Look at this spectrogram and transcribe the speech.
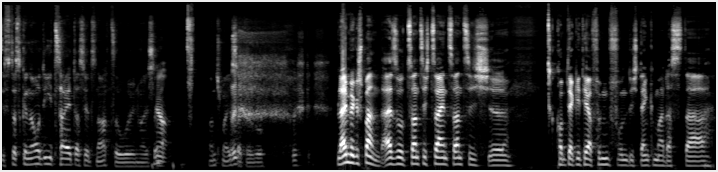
ist das genau die Zeit, das jetzt nachzuholen, weißt du? Ja. Manchmal ist das ja so. Richtig. Bleiben wir gespannt. Also 2022 äh, kommt der GTA 5 und ich denke mal, dass da,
